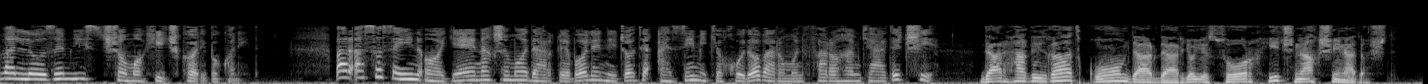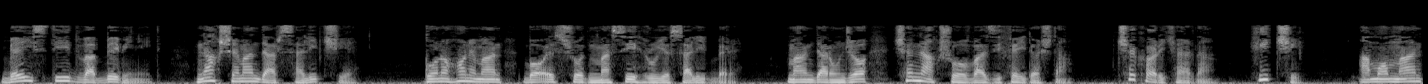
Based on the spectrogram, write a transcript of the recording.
و لازم نیست شما هیچ کاری بکنید. بر اساس این آیه نقش ما در قبال نجات عظیمی که خدا برامون فراهم کرده چیه؟ در حقیقت قوم در دریای سرخ هیچ نقشی نداشت. بیستید و ببینید نقش من در صلیب چیه؟ گناهان من باعث شد مسیح روی صلیب بره. من در اونجا چه نقش و وظیفه‌ای داشتم؟ چه کاری کردم؟ هیچی. اما من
